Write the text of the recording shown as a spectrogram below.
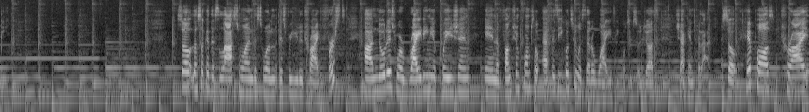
B. So let's look at this last one. This one is for you to try first. Uh, notice we're writing the equation in the function form. So f is equal to instead of y is equal to. So just check in for that. So hit pause, try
